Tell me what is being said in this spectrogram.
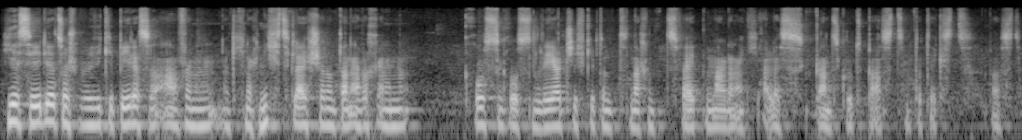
Hier seht ihr zum Beispiel bei Wikipedia, dass am Anfang eigentlich nach nichts gleich schaut und dann einfach einen großen, großen Layout-Shift gibt und nach dem zweiten Mal dann eigentlich alles ganz gut passt und der Text passt.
